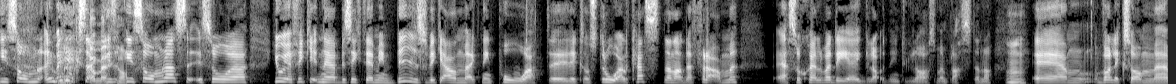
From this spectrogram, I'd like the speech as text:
i somras, men exakt, Ja, men, ja. i, i somras så, jo jag fick, när jag besiktigade min bil så fick jag anmärkning på att eh, liksom, strålkastarna där fram, alltså själva det, gla, det är inte glas men plasten då, eh, var liksom eh,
